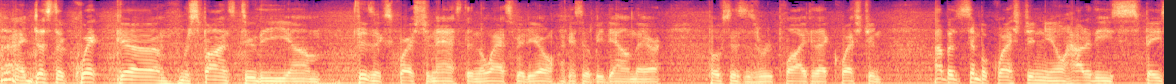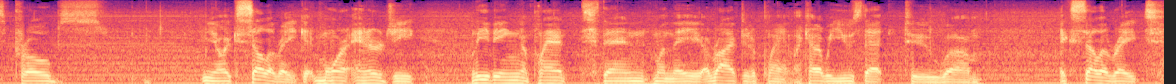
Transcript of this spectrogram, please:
All right, just a quick uh, response to the um, physics question asked in the last video. I guess it'll be down there. Post this as a reply to that question. Uh, but simple question, you know, how do these space probes, you know, accelerate, get more energy leaving a planet than when they arrived at a planet? Like, how do we use that to um, accelerate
